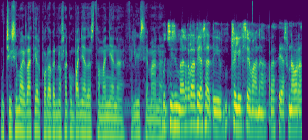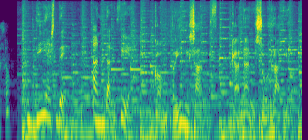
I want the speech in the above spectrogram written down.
Muchísimas gracias por habernos acompañado esta mañana. Feliz semana. Muchísimas gracias a ti. Feliz semana. Gracias. Un abrazo. Días de Andalucía. Con Primi Canal Sur Radio.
